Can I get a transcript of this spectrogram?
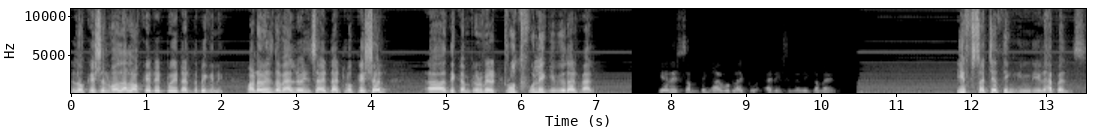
The location was allocated to it at the beginning. Whatever is the value inside that location, uh, the computer will truthfully give you that value. Here is something I would like to additionally comment. If such a thing indeed happens,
